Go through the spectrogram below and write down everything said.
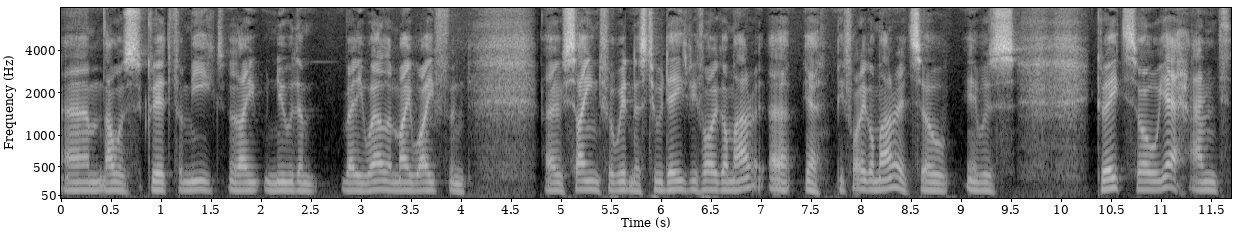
Um, that was great for me. because I knew them very well, and my wife and I signed for Widnes two days before I got married. Uh, yeah, before I got married. So it was great. So yeah, and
